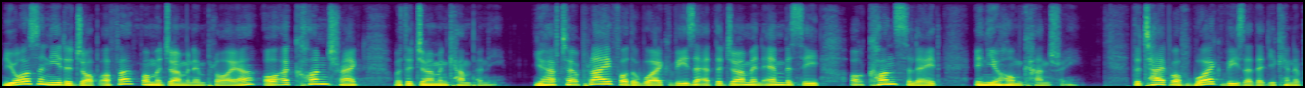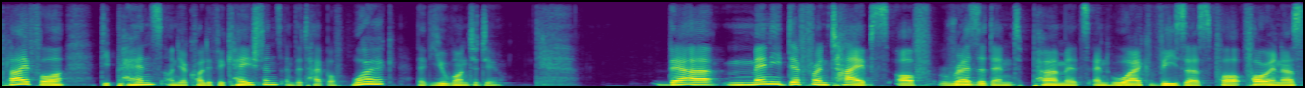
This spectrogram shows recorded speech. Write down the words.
You also need a job offer from a German employer or a contract with a German company. You have to apply for the work visa at the German embassy or consulate in your home country. The type of work visa that you can apply for depends on your qualifications and the type of work that you want to do there are many different types of resident permits and work visas for foreigners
